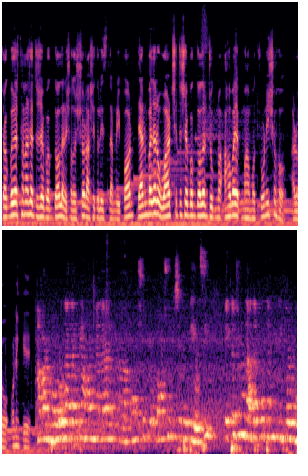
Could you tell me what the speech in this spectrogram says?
চকবাজার থানা স্বেচ্ছাসেবক দলের সদস্য রাশিদুল ইসলাম রিপন দেয়ানবাজার ওয়ার্ড স্বেচ্ছাসেবক দলের যুগ্ম আহ্বায়ক মোহাম্মদ রনি সহ আরও অনেকে। আমার বড় দাদাকে আমার মেলার অংশ অংশ হিসেবে পেয়েছি। এটার জন্য দাদার প্রতি আমি কৃতজ্ঞ।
